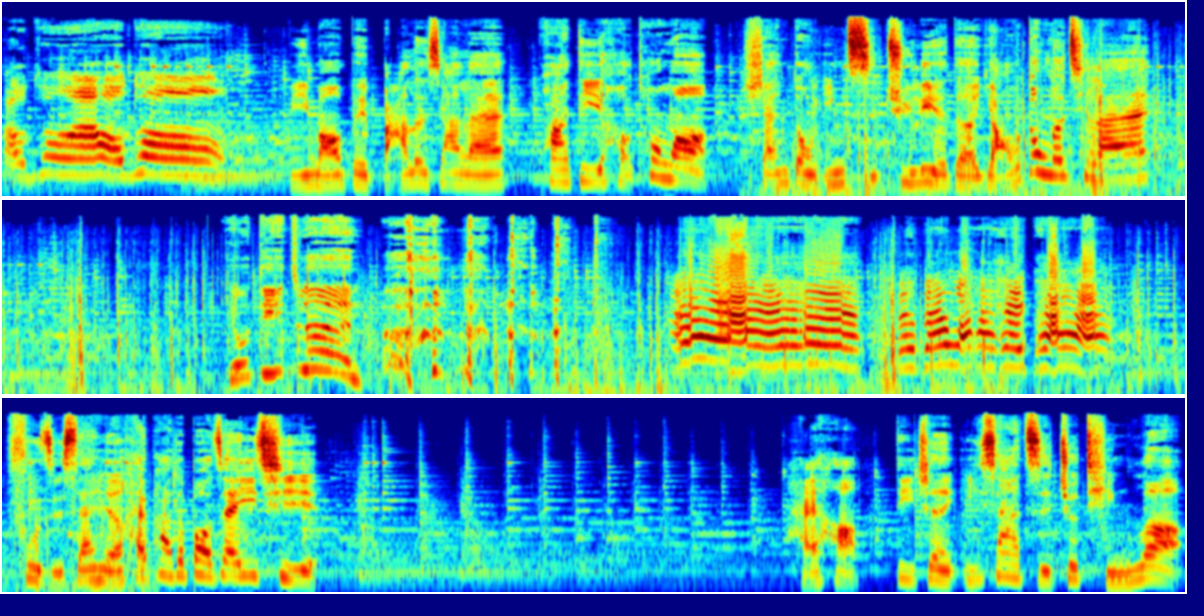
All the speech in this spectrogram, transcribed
好痛啊，好痛！鼻毛被拔了下来。夸地好痛哦！山洞因此剧烈的摇动了起来。有地震！啊！爸爸，我好害怕！父子三人害怕的抱在一起。还好，地震一下子就停了。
